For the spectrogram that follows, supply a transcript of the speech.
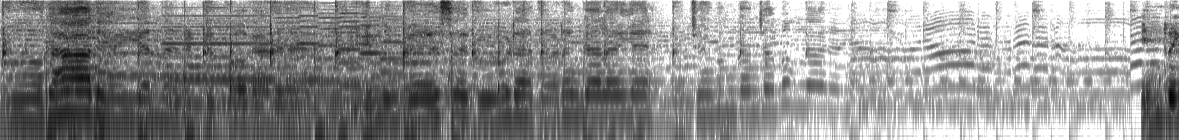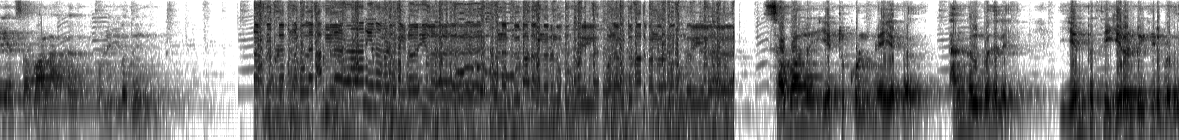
போகாதே. இன்னும் பேசக்கூட தொடங்கலையே. நெஞ்சமும் கொஞ்சமும் இன்றைய சவாலாக ஒழிப்பது? சவாலை ஏற்றுக்கொள்ளும் நேயர்கள் தங்கள் பதிலை எண்பத்தி இரண்டு இருபது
